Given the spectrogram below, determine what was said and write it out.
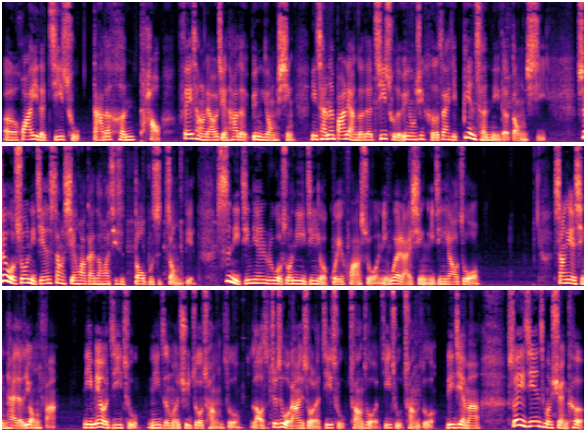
呃花艺的基础打得很好，非常了解它的运用性，你才能把两个的基础的运用性合在一起，变成你的东西。所以我说，你今天上鲜花干燥花其实都不是重点，是你今天如果说你已经有规划，说你未来性已经要做商业形态的用法。你没有基础，你怎么去做创作？老师就是我刚才说了，基础创作，基础创作，理解吗？所以今天怎么选课？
